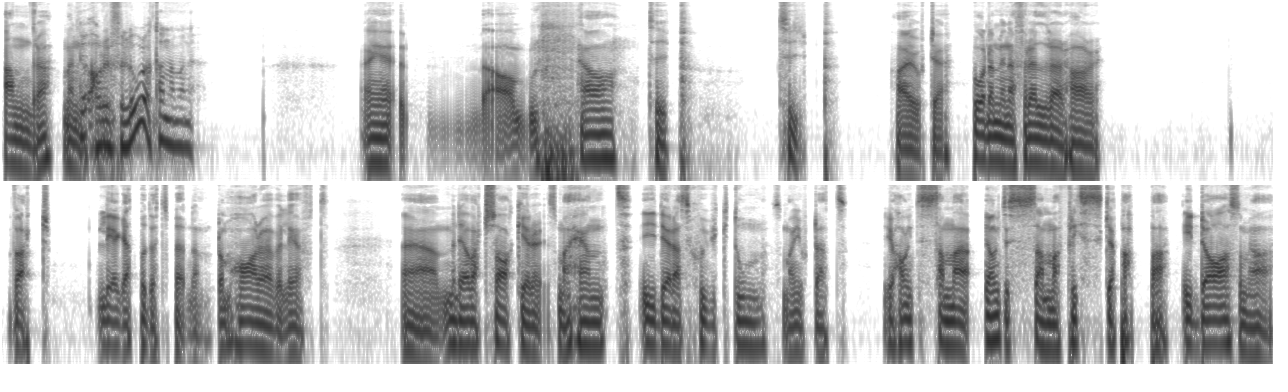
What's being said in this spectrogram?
andra människor. Har du förlorat andra människor? Nej, Ja, ja, typ. Typ har jag gjort det. Båda mina föräldrar har varit legat på dödsbädden. De har överlevt. Eh, Men det har varit saker som har hänt i deras sjukdom som har gjort att jag har inte samma, jag har inte samma friska pappa idag som jag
